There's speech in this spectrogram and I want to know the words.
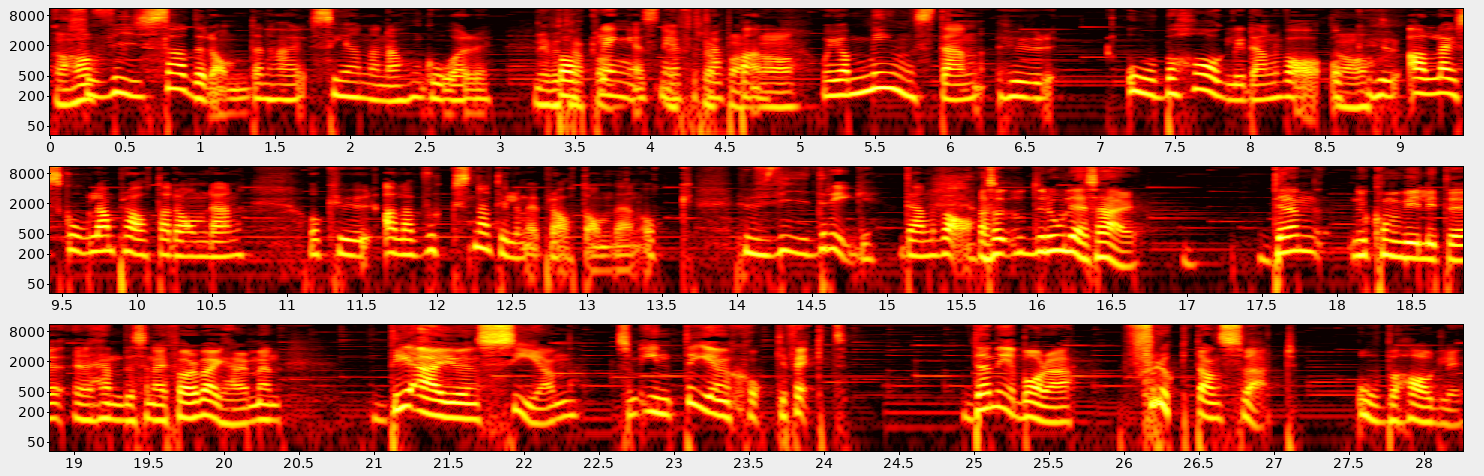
Jaha. Så visade de den här scenen när hon går Nerför trappan. baklänges nerför trappan. Ja. Och jag minns den, hur obehaglig den var och Ja. hur alla i skolan pratade om den och hur alla vuxna till och med pratade om den och hur vidrig den var. Alltså, det roliga är så här. den, nu kommer vi lite eh, händelserna i förväg här, men det är ju en scen som inte är en chockeffekt. Den är bara fruktansvärt obehaglig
